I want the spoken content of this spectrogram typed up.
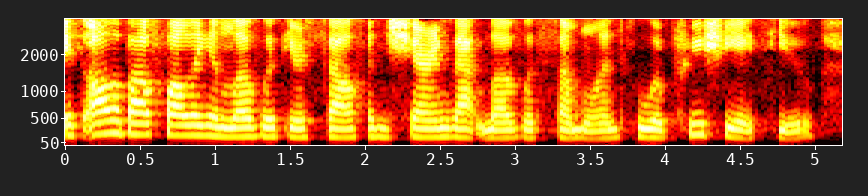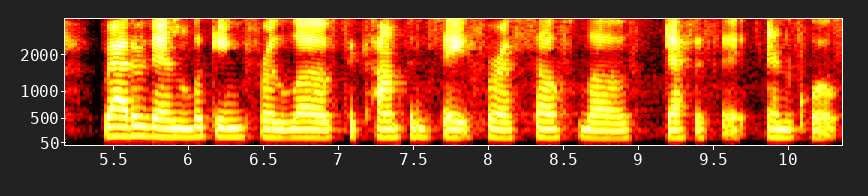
it's all about falling in love with yourself and sharing that love with someone who appreciates you rather than looking for love to compensate for a self love deficit. End quote.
